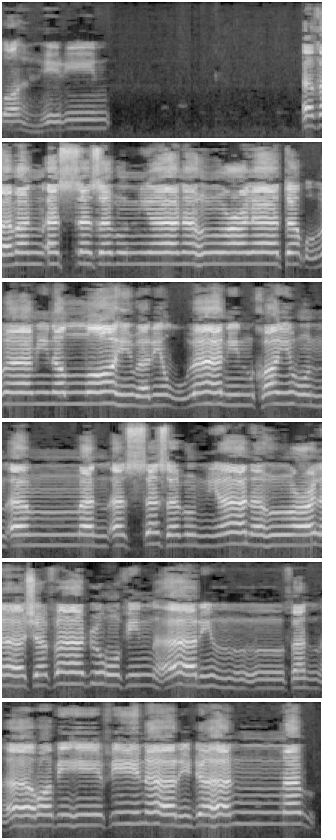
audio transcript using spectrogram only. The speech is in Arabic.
الطاهرين أفمن أسس بنيانه على تقوى من الله ورضوان خير أم من أسس بنيانه على شفا جرف هار فانهار به في نار جهنم.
